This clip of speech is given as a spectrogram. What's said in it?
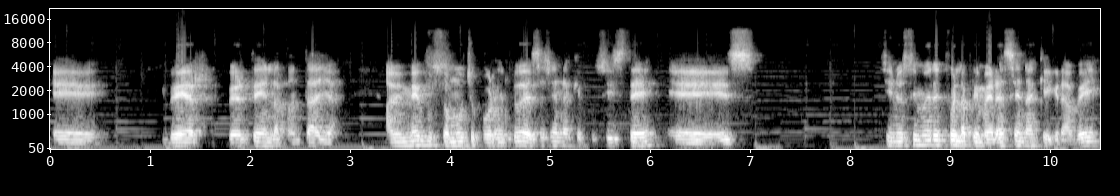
eh, ver, verte en la pantalla. A mí me gustó mucho, por ejemplo, de esa escena que pusiste, eh, es, si no estoy mal, fue la primera escena que grabé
